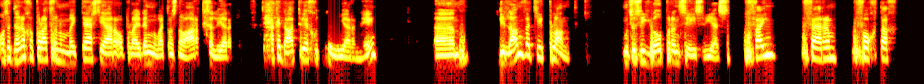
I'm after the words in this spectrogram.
ons het nou nog gepraat van my tersiêre opleiding wat ons nou hard geleer het. Ek het daar twee goed geleer, né? Ehm um, die land wat jy plant moet soos 'n heelprinses wees. Fyn, ferm, vogtig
